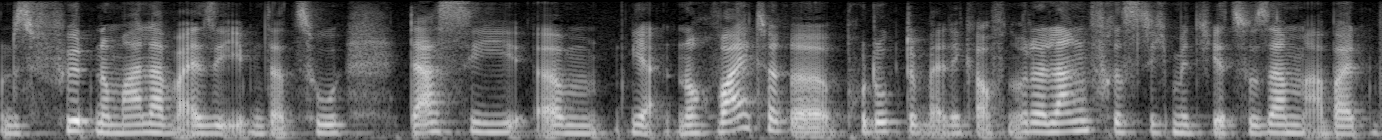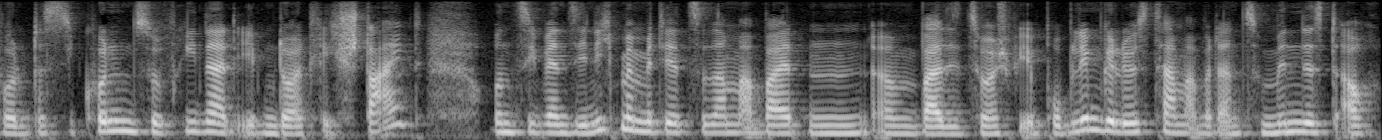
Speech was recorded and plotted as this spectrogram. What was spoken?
Und es führt normalerweise eben dazu, dass sie ähm, ja, noch weitere Produkte bei dir kaufen oder langfristig mit dir zusammenarbeiten wollen, dass die Kundenzufriedenheit eben deutlich steigt und sie, wenn sie nicht mehr mit dir zusammenarbeiten, ähm, weil sie zum Beispiel ihr Problem gelöst haben, aber dann zumindest auch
